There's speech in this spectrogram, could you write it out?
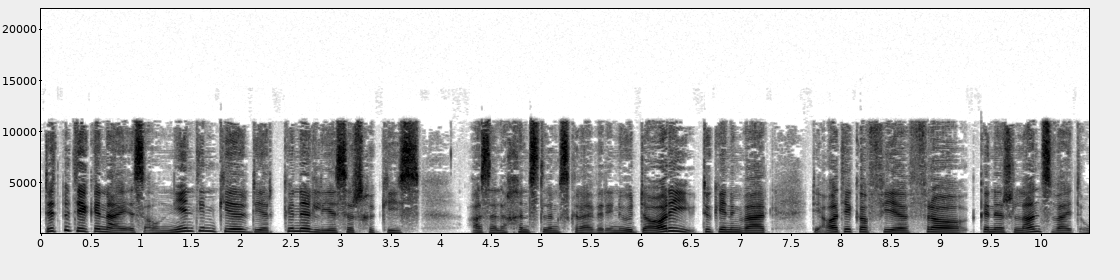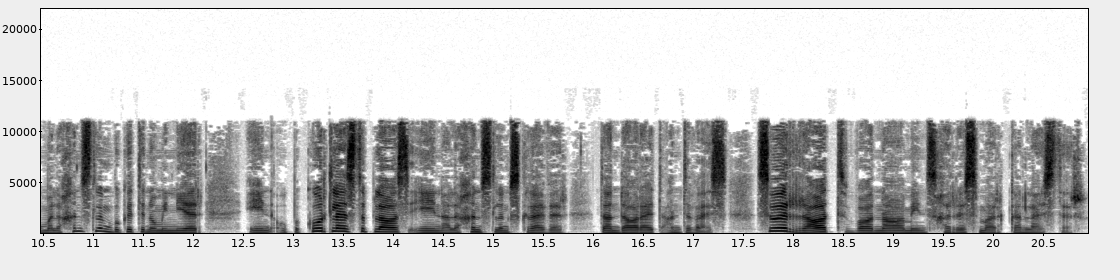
Dit beteken hy is al 19 keer deur kinderlesers gekies as hulle gunsteling skrywer en hoe daardie toekenning werk. Die ATKV vra kinders landwyd om hulle gunsteling boeke te nomineer en op 'n kortlys te plaas en hulle gunsteling skrywer dan daaruit aan te wys. So raad waarna 'n mens gerus maar kan luister.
